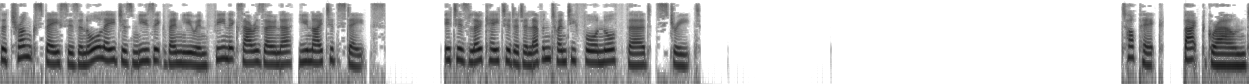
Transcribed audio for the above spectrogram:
The Trunk Space is an all-ages music venue in Phoenix, Arizona, United States. It is located at 1124 North 3rd Street. Topic: Background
